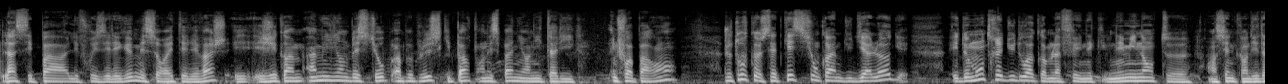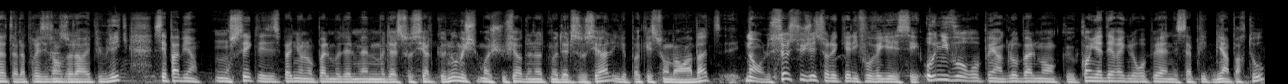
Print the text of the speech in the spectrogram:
là, c'est pas les fruits et légumes, mais ça aurait été les vaches. et j'ai quand même un million de bestiaux, un peu plus, qui partent en Espagne et en Italie une fois par an. Je trouve que cette question quand même du dialogue et de montrer du doigt, comme l'a fait une, éminente euh, ancienne candidate à la présidence de la République, c'est pas bien. On sait que les Espagnols n'ont pas le même modèle social que nous, mais moi je suis fier de notre modèle social. Il n'est pas question d'en rabattre. Non, le seul sujet sur lequel il faut veiller, c'est au niveau européen globalement que quand il y a des règles européennes, elles s'appliquent bien partout.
